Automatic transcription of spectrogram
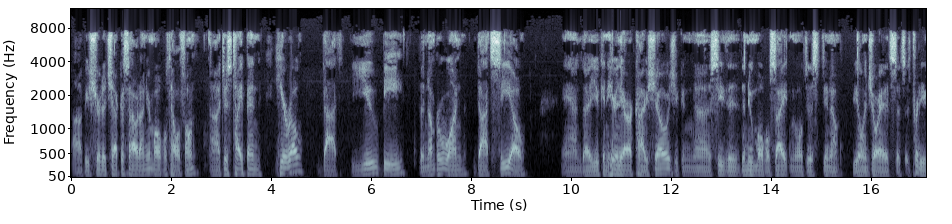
Uh, be sure to check us out on your mobile telephone. Uh, just type in hero.ub, the number one dot co, and uh, you can hear the archive shows. You can see the the new mobile site, and we'll just you know you'll enjoy it. It's it's, it's pretty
